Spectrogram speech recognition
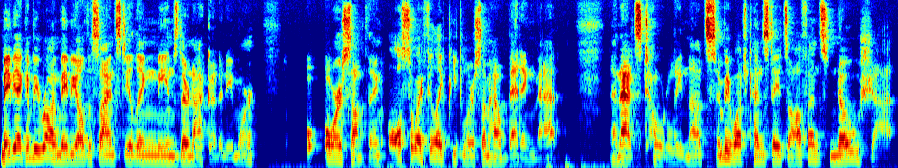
Maybe I can be wrong. Maybe all the sign stealing means they're not good anymore or, or something. Also, I feel like people are somehow betting that. And that's totally nuts. Somebody watch Penn State's offense? No shot.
